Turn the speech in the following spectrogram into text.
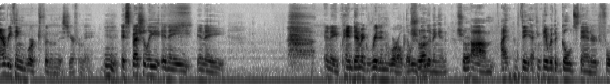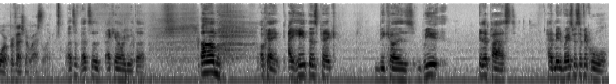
Everything worked for them this year for me Mm. especially in a in a in a pandemic ridden world that we've Sure. been living in. Sure. Um, I they I think they were the gold standard for professional wrestling. That's a that's a I can't argue with that. Um okay, I hate this pick because we in the past had made a very specific rule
